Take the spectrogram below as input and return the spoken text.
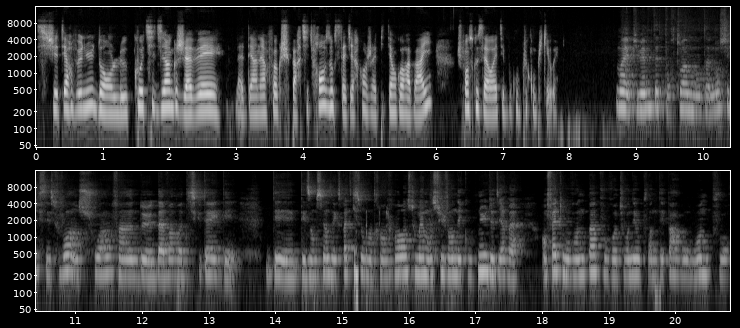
Si j'étais revenue dans le quotidien que j'avais la dernière fois que je suis partie de France, donc c'est-à-dire quand j'habitais encore à Paris, je pense que ça aurait été beaucoup plus compliqué, ouais. Ouais, et puis même peut-être pour toi mentalement, je sais que c'est souvent un choix, enfin, d'avoir discuté avec des, des, des, anciens expats qui sont rentrés en France, ou même en suivant des contenus, de dire bah en fait, on rentre pas pour retourner au point de départ, on rentre pour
